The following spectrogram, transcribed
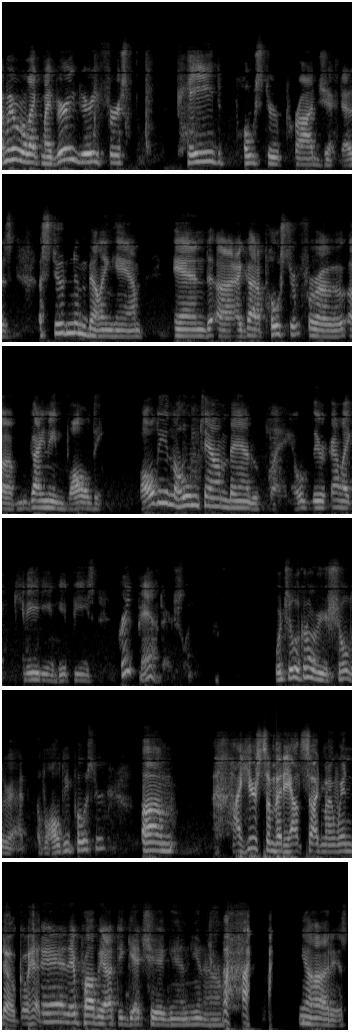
I remember like my very very first paid poster project. I was a student in Bellingham, and uh, I got a poster for a, a guy named Valdy. Valdy and the hometown band were playing. Oh, they were kind of like Canadian hippies. Great band, actually. What you looking over your shoulder at? A Valdy poster? Um, I hear somebody outside my window. Go ahead. and they're probably out to get you again, you know. you know how it is.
